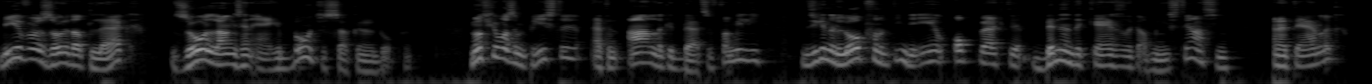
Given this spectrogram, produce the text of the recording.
die ervoor zorgde dat Luik zo lang zijn eigen boontjes zou kunnen doppen. Notger was een priester uit een adellijke Duitse familie die zich in de loop van de 10e eeuw opwerkte binnen de keizerlijke administratie en uiteindelijk,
